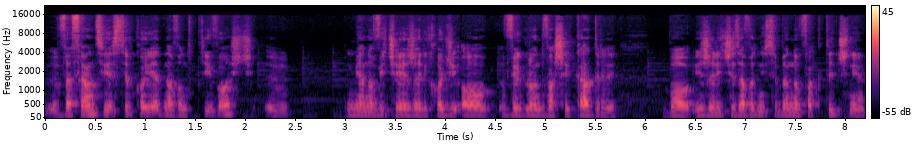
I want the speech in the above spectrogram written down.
we Francji jest tylko jedna wątpliwość, y, mianowicie jeżeli chodzi o wygląd waszej kadry, bo jeżeli ci zawodnicy będą faktycznie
